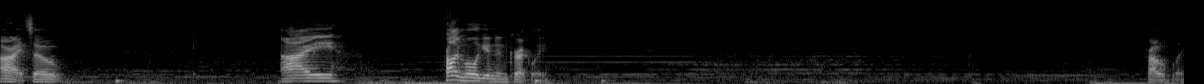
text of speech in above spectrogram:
All right, so I probably mulliganed incorrectly. Probably.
